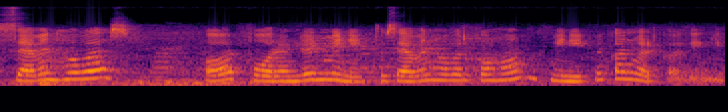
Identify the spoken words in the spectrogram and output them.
सेवन हावर्स और फोर हंड्रेड मिनट तो सेवन हावर को हम मिनट में कन्वर्ट कर देंगे।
